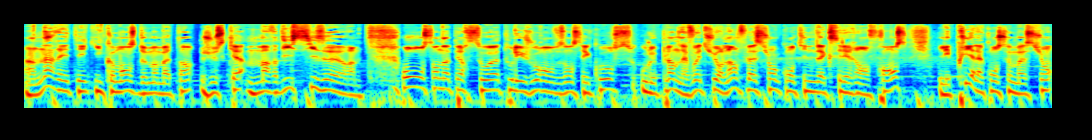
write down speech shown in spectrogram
Un arrêté qui commence demain matin jusqu'à mardi 6 heures. On s'en aperçoit tous les jours en faisant ses courses ou le plein de la voiture. L'inflation continue d'accélérer en France. Les prix à la consommation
